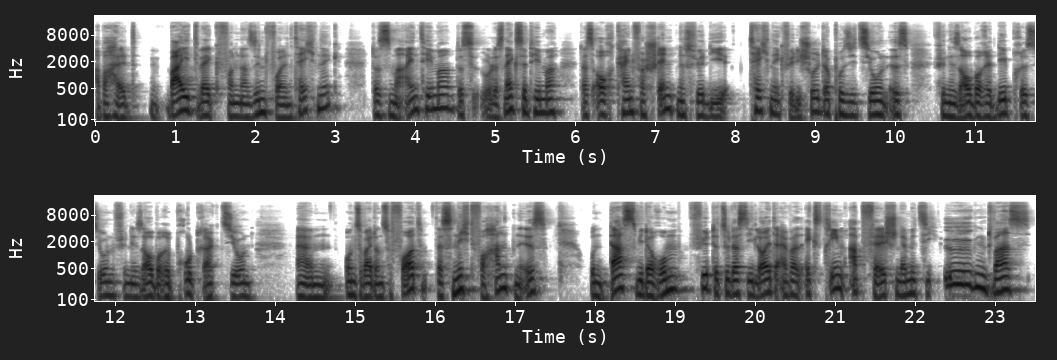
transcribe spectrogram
aber halt weit weg von einer sinnvollen Technik. Das ist mal ein Thema. Das, oder das nächste Thema, dass auch kein Verständnis für die Technik, für die Schulterposition ist, für eine saubere Depression, für eine saubere Protraktion ähm, und so weiter und so fort, das nicht vorhanden ist. Und das wiederum führt dazu, dass die Leute einfach extrem abfälschen, damit sie irgendwas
